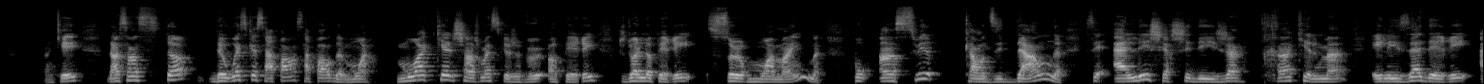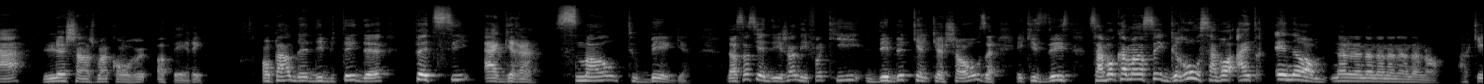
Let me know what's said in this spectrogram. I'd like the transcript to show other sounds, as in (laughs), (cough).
OK? Dans le sens top, de où est-ce que ça part? Ça part de moi. Moi, quel changement est-ce que je veux opérer? Je dois l'opérer sur moi-même pour ensuite quand on dit down, c'est aller chercher des gens tranquillement et les adhérer à le changement qu'on veut opérer. On parle de débuter de petit à grand, small to big. Dans le sens, il y a des gens, des fois, qui débutent quelque chose et qui se disent, ça va commencer gros, ça va être énorme. Non, non, non, non, non, non, non, non. OK?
